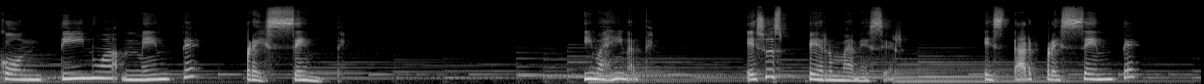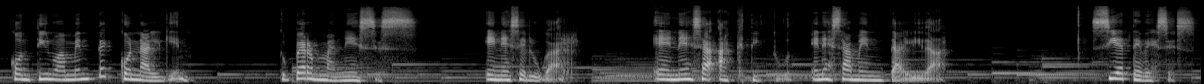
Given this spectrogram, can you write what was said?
continuamente presente. Imagínate, eso es permanecer, estar presente continuamente con alguien. Tú permaneces en ese lugar, en esa actitud, en esa mentalidad. Siete veces.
